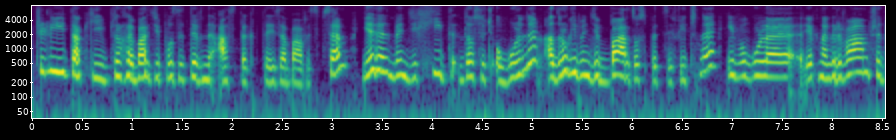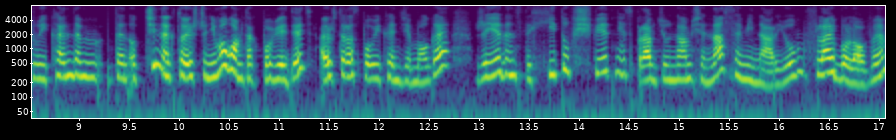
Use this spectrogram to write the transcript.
czyli taki trochę bardziej pozytywny aspekt tej zabawy z psem. Jeden będzie hit dosyć ogólny, a drugi będzie bardzo specyficzny i w ogóle jak nagrywałam przed weekendem ten odcinek, to jeszcze nie mogłam tak powiedzieć, a już teraz po weekendzie mogę, że jeden z tych hitów świetnie sprawdził nam się na seminarium flyballowym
